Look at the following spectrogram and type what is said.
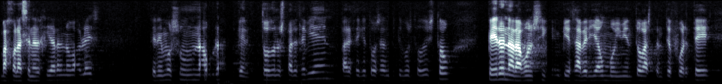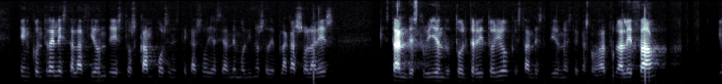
bajo las energías renovables, tenemos un aura que todo nos parece bien, parece que todos admitimos todo esto, pero en Aragón sí que empieza a haber ya un movimiento bastante fuerte en contra de la instalación de estos campos, en este caso ya sean de molinos o de placas solares, que están destruyendo todo el territorio, que están destruyendo en este caso la naturaleza, y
